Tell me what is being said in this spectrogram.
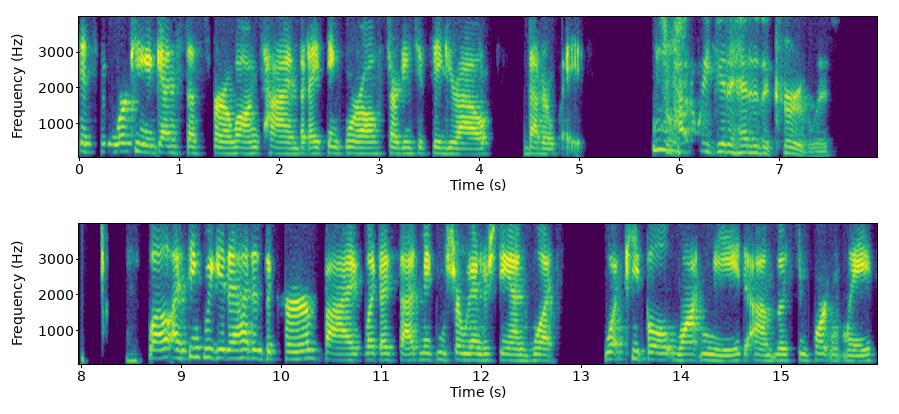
it's been working against us for a long time, but I think we're all starting to figure out better ways. So how do we get ahead of the curve, Liz? Well, I think we get ahead of the curve by, like I said, making sure we understand what what people want and need, um, most importantly,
